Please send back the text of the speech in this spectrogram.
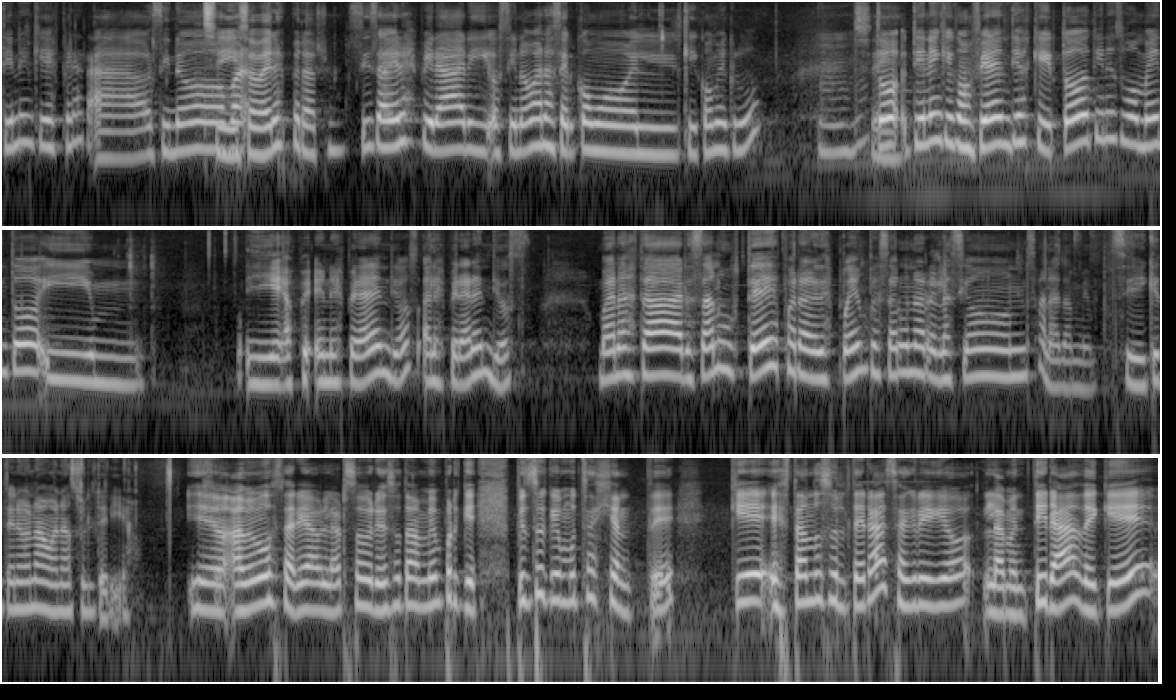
tienen que esperar, ah, o si no, sí, va- saber esperar. sí, saber esperar, y, o si no van a ser como el que come crudo. Sí. To- tienen que confiar en Dios que todo tiene su momento y, mm, y en esperar en Dios, al esperar en Dios, van a estar sanos ustedes para después empezar una relación sana también. Sí, hay que tener una buena soltería. Y, eh, a mí me gustaría hablar sobre eso también porque pienso que hay mucha gente que estando soltera se agregó la mentira de que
